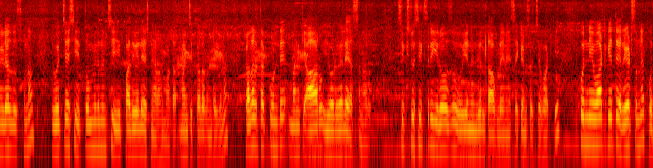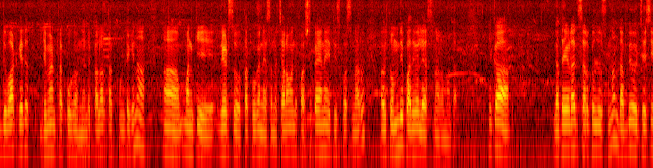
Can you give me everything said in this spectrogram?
మీడియాలు చూసుకుందాం. ఇవి వచ్చేసి తొమ్మిది నుంచి పదివేలు వేసినారు అనమాట మంచి కలర్ ఉంటే కదా కలర్ తక్కువ ఉంటే మనకి ఆరు ఏడు వేలు వేస్తున్నారు. సిక్స్ టు సిక్స్ త్రీ ఈరోజు ఎనిమిది వేలు టాప్లు అయినాయి సెకండ్స్ వచ్చేపాటికి కొన్ని వాటికైతే రేట్స్ ఉన్నాయి కొద్ది వాటికైతే డిమాండ్ తక్కువగా ఉంది. అంటే కలర్ తక్కువ ఉంటే కినా మనకి రేట్స్ తక్కువగానే వేస్తున్నారు. చాలామంది ఫస్ట్ కాయనే తీసుకొస్తున్నారు. అవి తొమ్మిది పదివేలు వేస్తున్నారు అనమాట ఇక గత ఏడాది సరుకులు చూసుకుందాం. డబ్బీ వచ్చేసి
